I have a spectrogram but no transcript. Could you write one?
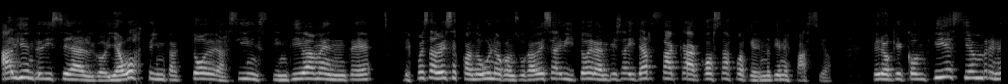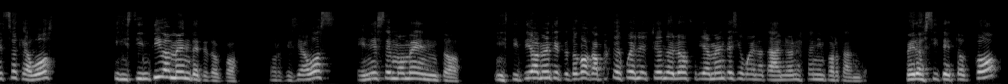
alguien te dice algo y a vos te impactó así instintivamente, después a veces cuando uno con su cabeza editora empieza a editar, saca cosas porque no tiene espacio. Pero que confíes siempre en eso que a vos instintivamente te tocó. Porque si a vos en ese momento instintivamente te tocó, capaz que después leyéndolo fríamente decís, bueno, no, no es tan importante. Pero si te tocó,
